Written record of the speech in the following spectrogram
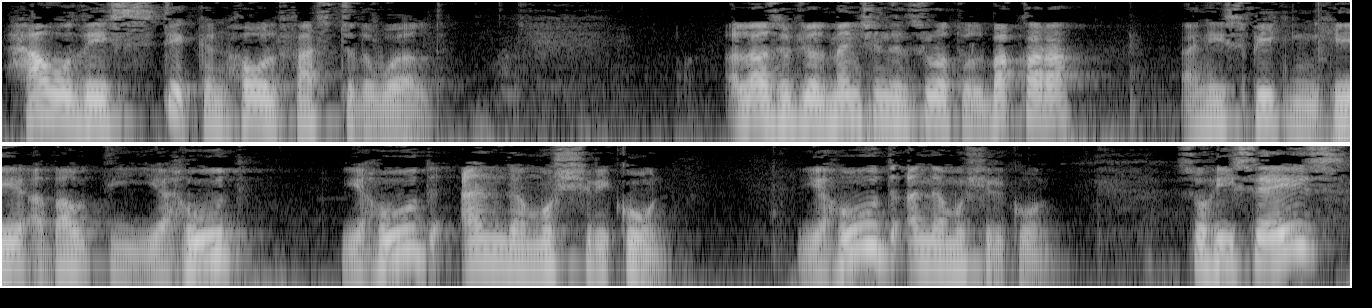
how they stick and hold fast to the world. Allah mentions in Surah Al-Baqarah, and He's speaking here about the Yahud, Yahud and the Mushrikun. Yahud and the Mushrikun. So He says,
